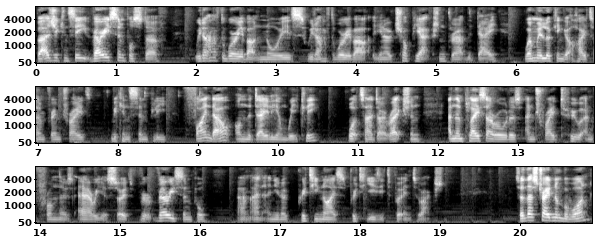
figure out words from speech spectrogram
But as you can see, very simple stuff. We don't have to worry about noise. We don't have to worry about, you know, choppy action throughout the day. When we're looking at high time frame trades, we can simply find out on the daily and weekly what's our direction and then place our orders and trade to and from those areas. So it's very simple um, and, and, you know, pretty nice, pretty easy to put into action. So that's trade number one.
